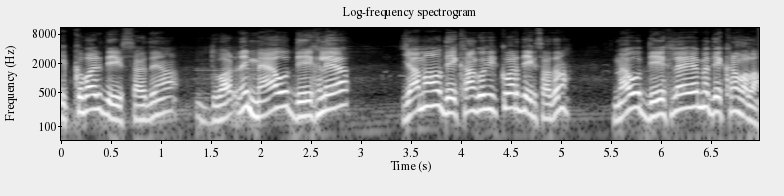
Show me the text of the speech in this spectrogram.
ਇੱਕ ਵਾਰੀ ਦੇਖ ਸਕਦੇ ਹਾਂ ਦੁਬਾਰਾ ਨਹੀਂ ਮੈਂ ਉਹ ਦੇਖ ਲਿਆ ਜਾਂ ਮੈਂ ਉਹ ਦੇਖਾਂਗਾ ਕਿ ਇੱਕ ਵਾਰ ਦੇਖ ਸਕਦਾ ਨਾ। ਮੈਂ ਉਹ ਦੇਖ ਲਿਆ ਜਾਂ ਮੈਂ ਦੇਖਣ ਵਾਲਾ।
